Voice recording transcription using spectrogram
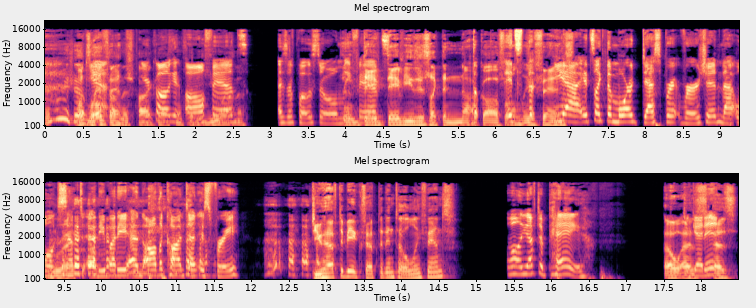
We What's have all on fans? this podcast You're calling it instead of all you, fans as opposed to OnlyFans. Dave Dave uses like the knockoff It's the- OnlyFans. Yeah, it's like the more desperate version that will Right. accept anybody, and all the content is free. Do you have to be accepted into OnlyFans? Well, you have to pay. Oh, To as get in. as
